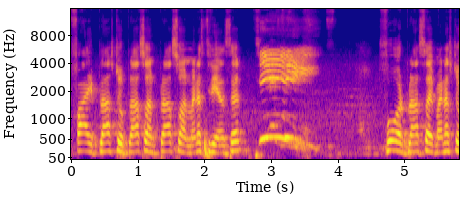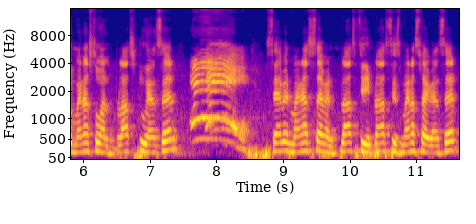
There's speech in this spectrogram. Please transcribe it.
5 plus 2 plus 1 plus 1 minus 3 answer. Three. 4 plus 5 minus 2 minus 1 plus 2 answer. 8 7 minus 7 plus 3 plus 6 minus 5 answer.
